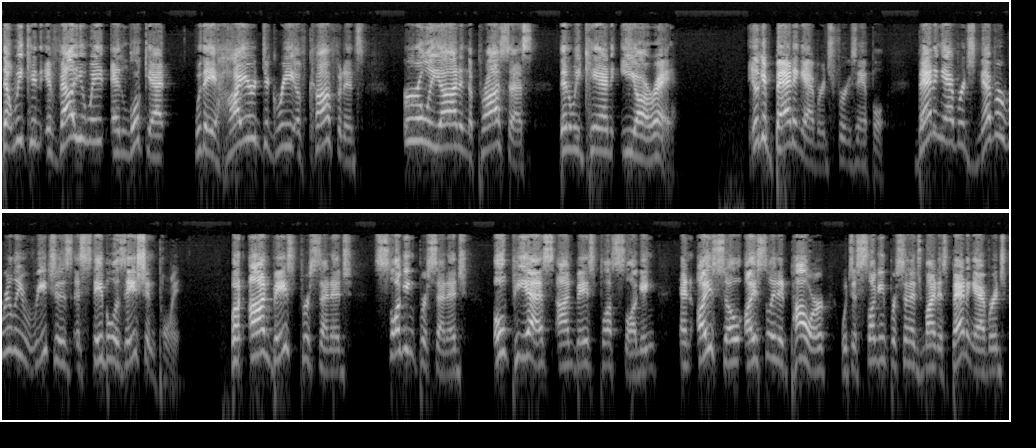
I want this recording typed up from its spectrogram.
that we can evaluate and look at with a higher degree of confidence early on in the process than we can ERA. You look at batting average, for example. Batting average never really reaches a stabilization point, but on base percentage, slugging percentage, OPS, on base plus slugging, and ISO, isolated power, which is slugging percentage minus batting average,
